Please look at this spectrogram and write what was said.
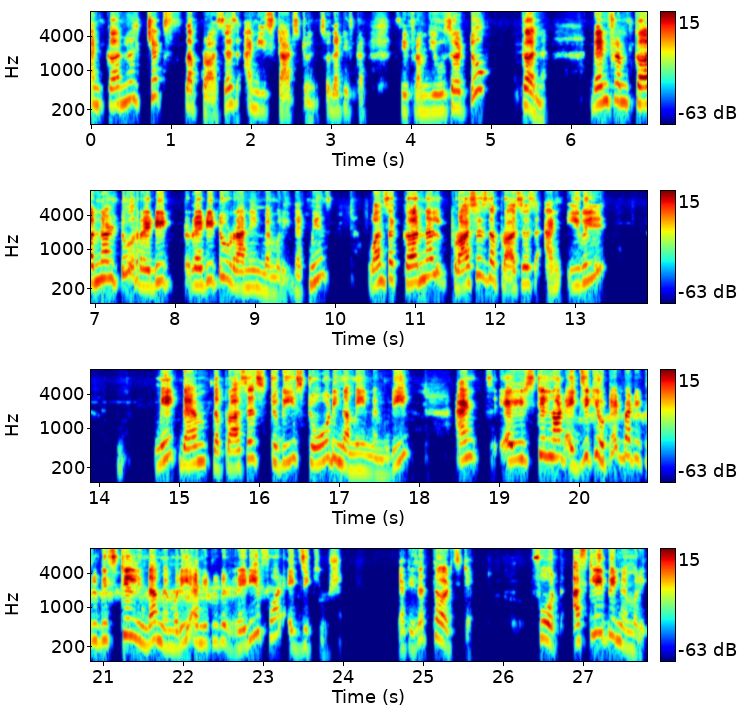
and kernel checks the process and he starts doing. So that is, see from user to kernel. Then from kernel to ready, ready to run in memory. That means once a kernel process the process and it will make them the process to be stored in the main memory. And it's still not executed but it will be still in the memory and it will be ready for execution. That is the third step. Fourth asleep in memory.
